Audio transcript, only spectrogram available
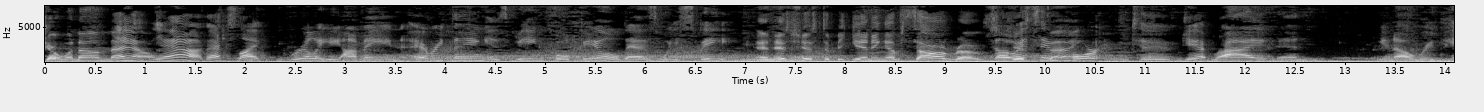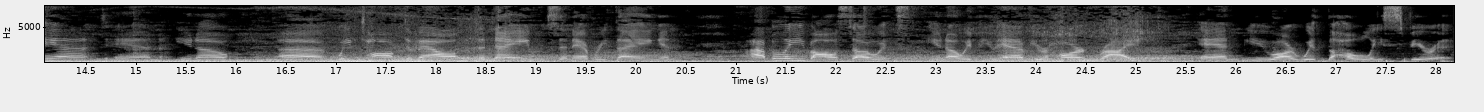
going on now. Yeah, that's like really, I mean, everything is being fulfilled as we speak. And it's just the beginning of sorrow. So Just it's think. important to get right and, you know, repent. And, you know, uh, we've talked about the names and everything. And I believe also it's, you know, if you have your heart right and you are with the Holy Spirit,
